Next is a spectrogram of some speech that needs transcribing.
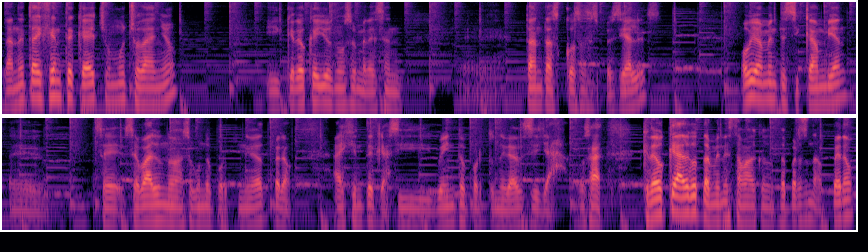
La neta, hay gente que ha hecho mucho daño y creo que ellos no se merecen eh, tantas cosas especiales. Obviamente, si cambian, eh, se, se, vale una segunda oportunidad, pero hay gente que así 20 oportunidades y ya. O sea, creo que algo también está mal con esta persona, pero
